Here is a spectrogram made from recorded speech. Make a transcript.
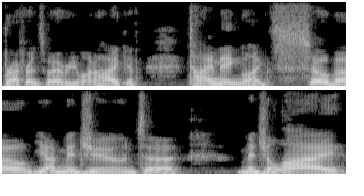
preference, whatever you want to hike. If timing, like Sobo, yeah, mid June to mid July,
